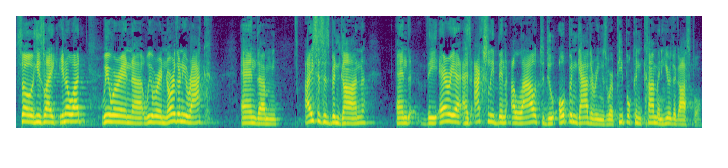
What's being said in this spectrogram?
So he's like, you know what? We were in, uh, we were in northern Iraq, and um, ISIS has been gone, and the area has actually been allowed to do open gatherings where people can come and hear the gospel.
